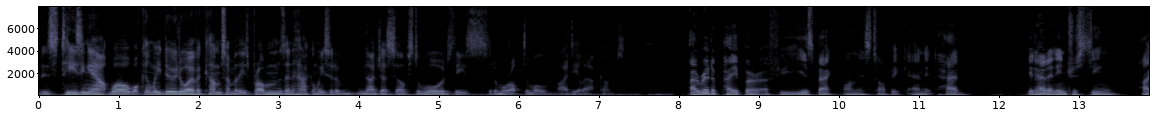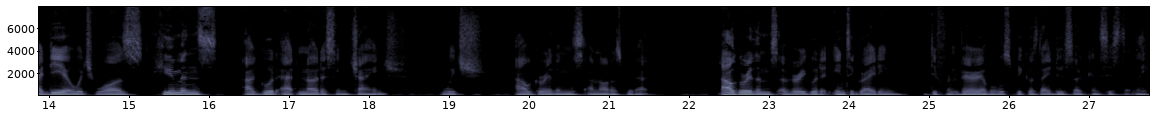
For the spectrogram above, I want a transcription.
is teasing out, well, what can we do to overcome some of these problems and how can we sort of nudge ourselves towards these sort of more optimal ideal outcomes? I read a paper a few years back on this topic and it had it had an interesting idea which was humans are good at noticing change, which algorithms are not as good at. Algorithms are very good at integrating different variables because they do so consistently.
